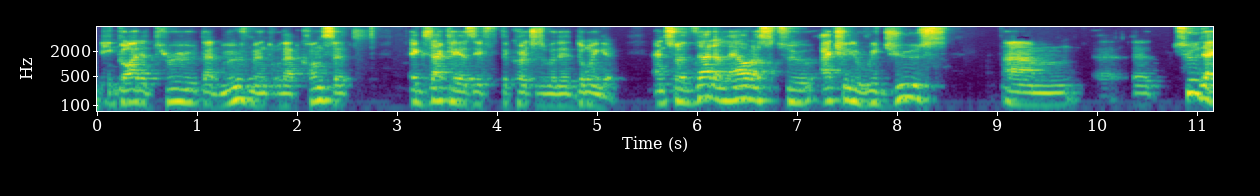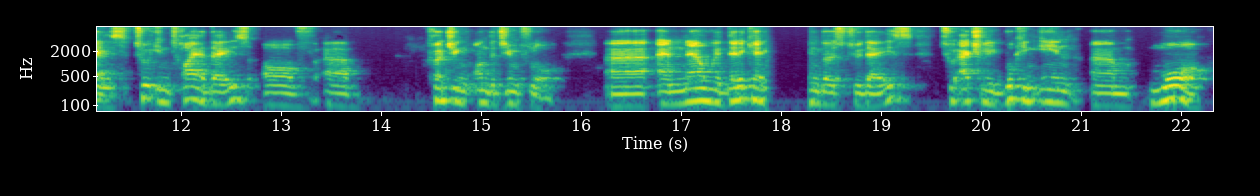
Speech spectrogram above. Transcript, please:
be guided through that movement or that concept exactly as if the coaches were there doing it. And so that allowed us to actually reduce um, uh, uh, two days, two entire days of uh, coaching on the gym floor. Uh, and now we're dedicating those two days to actually booking in um, more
